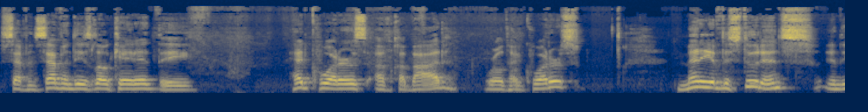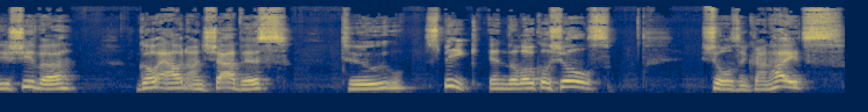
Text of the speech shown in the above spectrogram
770 is located, the headquarters of Chabad, world headquarters, many of the students in the yeshiva go out on Shabbos to speak in the local shuls, shuls in Crown Heights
